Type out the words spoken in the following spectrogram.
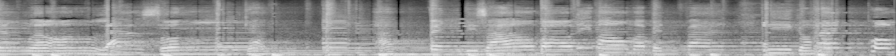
ยังละอ่อนและสนกันหากเป็นพี่สาวบอได้เมามาเป็นแฟน พี่ก็หักผม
